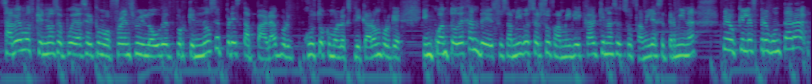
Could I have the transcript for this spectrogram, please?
Sabemos que no se puede hacer como Friends Reloaded porque no se presta para, justo como lo explicaron, porque en cuanto dejan de sus amigos ser su familia y cada quien hace su familia se termina, pero que les preguntara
